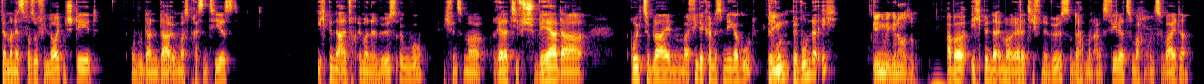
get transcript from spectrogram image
Wenn man jetzt vor so vielen Leuten steht und du dann da irgendwas präsentierst. Ich bin da einfach immer nervös irgendwo. Ich finde es immer relativ schwer, da ruhig zu bleiben, weil viele können es mega gut. Ging- Bewun bewundere ich. Ging mir genauso. Aber ich bin da immer relativ nervös und da hat man Angst, Fehler zu machen und so weiter.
